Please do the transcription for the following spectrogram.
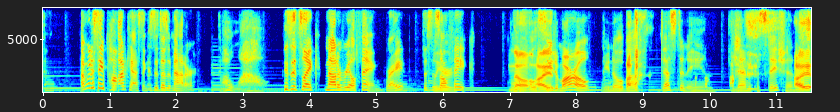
I'm gonna say podcasting because it doesn't matter Oh wow. because it's like not a real thing, right? This is all fake. No, we'll I see tomorrow. You know about destiny and manifestation. I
